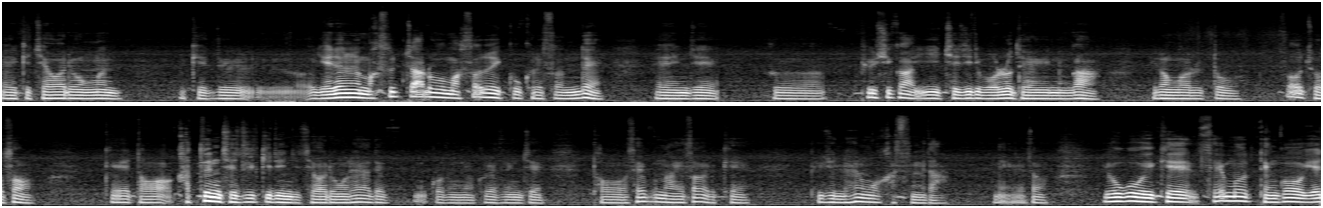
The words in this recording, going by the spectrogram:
예, 이렇게 재활용은 이렇게 늘 예전에 막 숫자로 막 써져 있고 그랬었는데 예, 이제 그 표시가 이 재질이 뭘로 되어 있는가 이런 거를 또 써줘서 그게 더 같은 재질끼리 이제 재활용을 해야 되거든요. 그래서 이제 더 세분화해서 이렇게 표시를 해놓은 것 같습니다. 네, 그래서 요거 이렇게 세무된 거 예,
